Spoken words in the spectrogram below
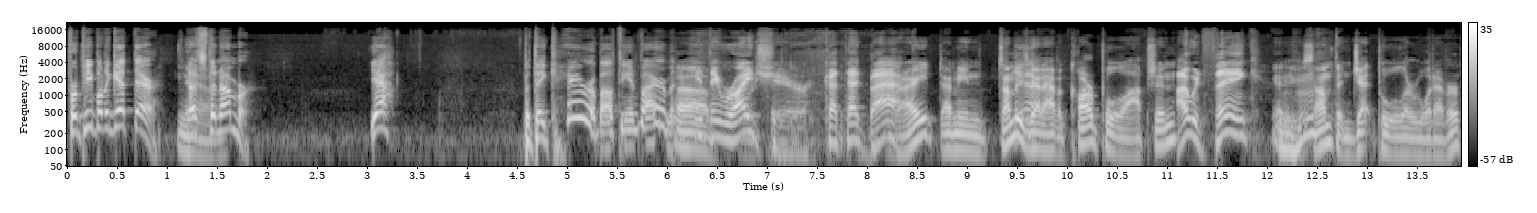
for people to get there. That's the number. Yeah. But they care about the environment. Uh, Can't they ride share? Cut that back. right? I mean, somebody's Yeah. got to have a carpool option. I would think. Yeah, do mm-hmm. something, jet pool or whatever.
